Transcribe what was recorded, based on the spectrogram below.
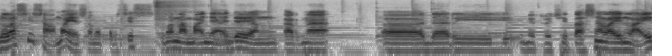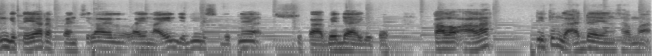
gelas sih sama ya sama persis, cuma namanya aja yang karena uh, dari universitasnya lain-lain gitu ya, referensi lain- lain-lain, jadi disebutnya suka beda gitu. Kalau alat itu nggak ada yang sama.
